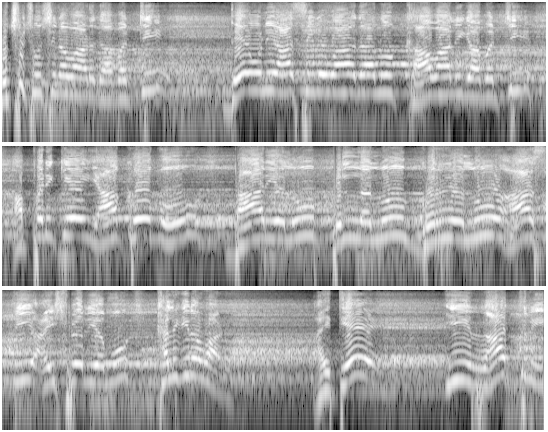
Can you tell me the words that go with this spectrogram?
రుచి చూసిన వాడు కాబట్టి దేవుని ఆశీర్వాదాలు కావాలి కాబట్టి అప్పటికే యాకోబు భార్యలు పిల్లలు గొర్రెలు ఆస్తి ఐశ్వర్యము కలిగిన వాడు అయితే ఈ రాత్రి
